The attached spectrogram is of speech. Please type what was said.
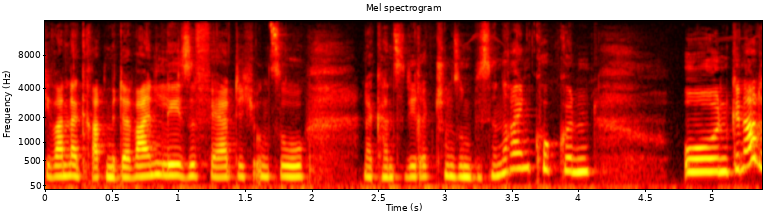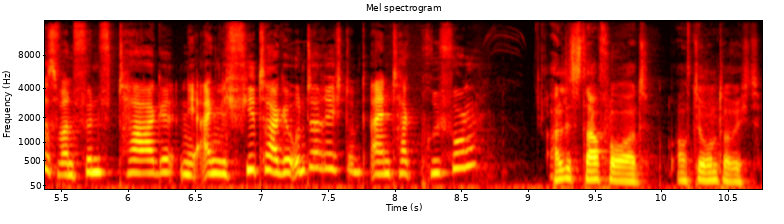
Die waren da gerade mit der Weinlese fertig und so. Und da kannst du direkt schon so ein bisschen reingucken. Und genau, das waren fünf Tage, nee, eigentlich vier Tage Unterricht und einen Tag Prüfung. Alles da vor Ort, auch der Unterricht.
